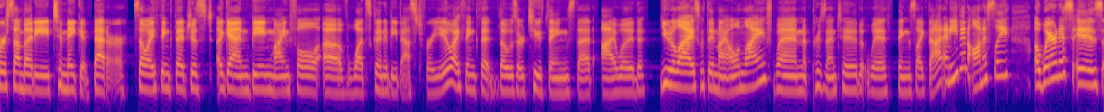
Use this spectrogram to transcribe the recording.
for somebody to make it better. So I think that just again being mindful of what's going to be best for you. I think that those are two things that I would utilize within my own life when presented with things like that. And even honestly, awareness is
